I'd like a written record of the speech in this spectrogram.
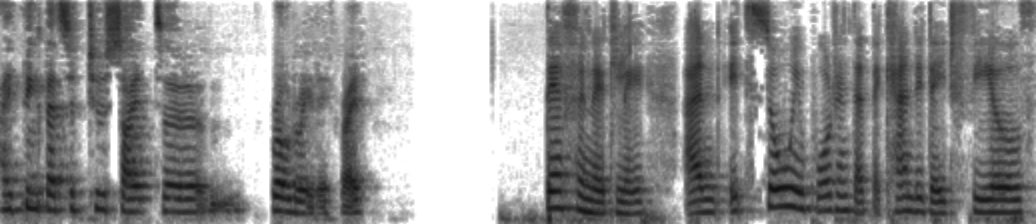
I think that's a two-sided um, road really, right? Definitely. And it's so important that the candidate feels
